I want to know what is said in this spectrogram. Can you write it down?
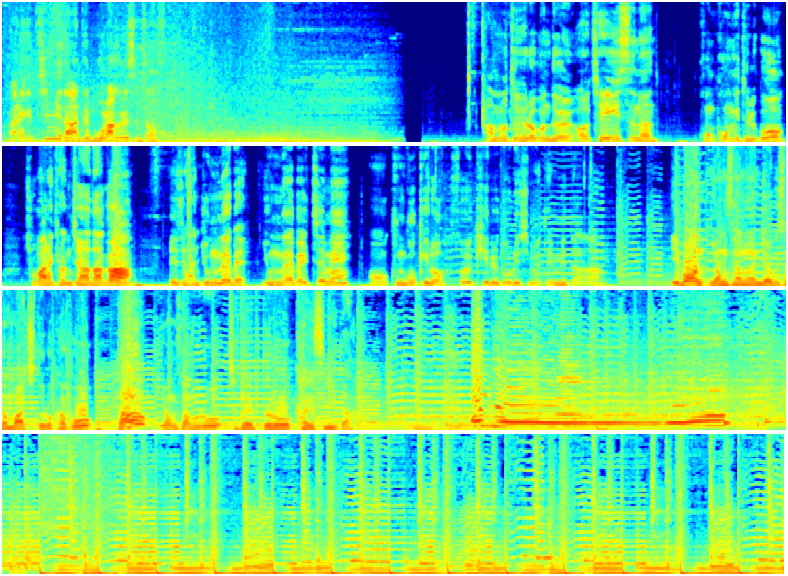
만약에 팀이 나한테 뭐라 그랬으면 싸웠어 아무튼 여러분들 어, 제이스는 콩콩이 들고 초반에 견제하다가 이제 한 6레벨 6레벨쯤에 어, 궁극기로 솔키를 노리시면 됩니다. 이번 영상은 여기서 마치도록 하고 다음 영상으로 찾아뵙도록 하겠습니다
